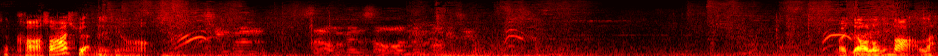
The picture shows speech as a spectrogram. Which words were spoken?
这卡莎选的挺好。把小龙打了。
